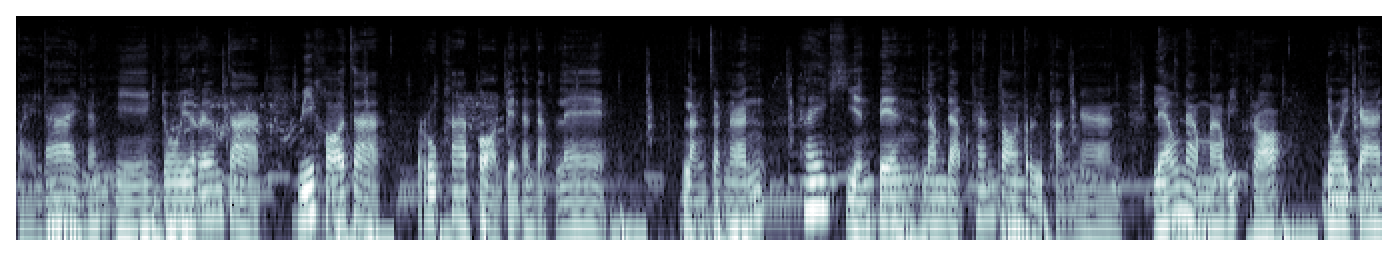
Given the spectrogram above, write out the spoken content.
ไปได้นั่นเอง โดยเริ่มจากวิเคราะห์จากรูปภาพก่อนเป็นอันดับแรก หลังจากนั้นให้เขียนเป็นลำดับขั้นตอนหรือผังงาน แล้วนำมาวิเคราะห์ โดยการ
